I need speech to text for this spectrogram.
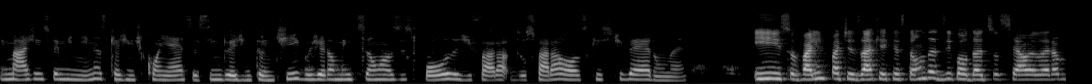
imagens femininas que a gente conhece, assim, do Egito Antigo, geralmente são as esposas de fara... dos faraós que estiveram, né? Isso, vale enfatizar que a questão da desigualdade social ela era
